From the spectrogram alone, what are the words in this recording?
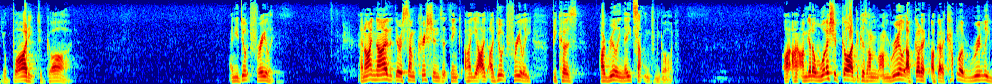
your body to God. And you do it freely. And I know that there are some Christians that think, oh yeah, I, I do it freely because I really need something from God. I, am going to worship God because I'm, I'm really, I've got, a, I've got a couple of really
